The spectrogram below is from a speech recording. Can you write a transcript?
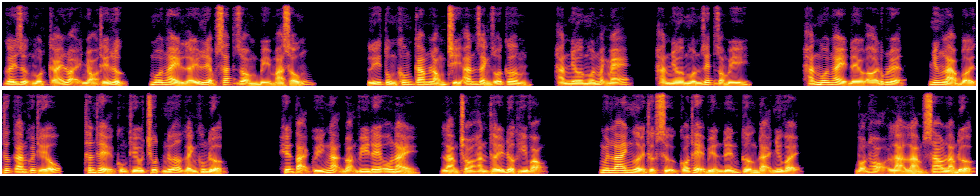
gây dựng một cái loại nhỏ thế lực, mỗi ngày lấy liệp sắt dòm bì mà sống lý tùng không cam lòng chỉ ăn rảnh rỗi cơm, hắn nhớ muốn mạnh mẽ, hắn nhớ muốn giết zombie. bì hắn mỗi ngày đều ở đúc luyện, nhưng là bởi thức ăn khuyết thiếu, thân thể cũng thiếu chút nữa gánh không được. Hiện tại quý ngạn đoạn video này, làm cho hắn thấy được hy vọng. Nguyên lai người thực sự có thể biến đến cường đại như vậy. Bọn họ là làm sao làm được?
